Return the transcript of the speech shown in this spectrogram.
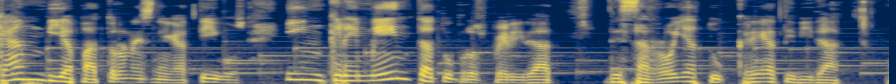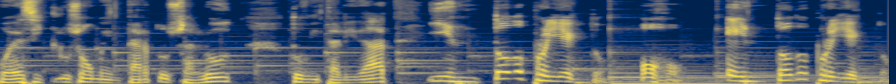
cambia patrones negativos, incrementa tu prosperidad, desarrolla tu creatividad, puedes incluso aumentar tu salud, tu vitalidad y en todo proyecto, ojo, en todo proyecto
